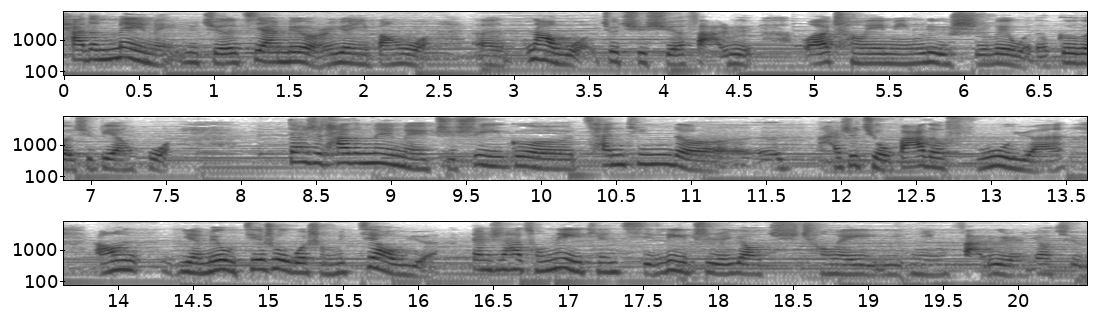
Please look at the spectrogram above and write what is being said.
他的妹妹就觉得既然没有人愿意帮我，呃，那我就去学法律，我要成为一名律师，为我的哥哥去辩护。但是他的妹妹只是一个餐厅的，呃，还是酒吧的服务员，然后也没有接受过什么教育。但是他从那一天起立志要去成为一名法律人，要去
